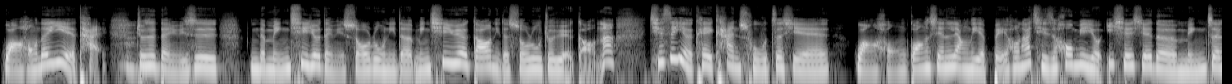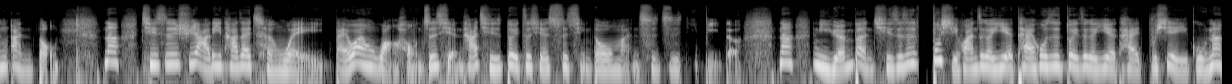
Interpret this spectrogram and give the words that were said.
网红的业态，嗯、就是等于是你的名气就等于收入，你的名气越高，你的收入就越高。那其实也可以看出这些。网红光鲜亮丽的背后，他其实后面有一些些的明争暗斗。那其实徐雅丽她在成为百万网红之前，她其实对这些事情都蛮嗤之以鼻的。那你原本其实是不喜欢这个业态，或是对这个业态不屑一顾，那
